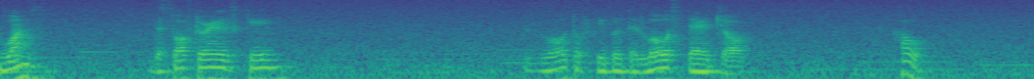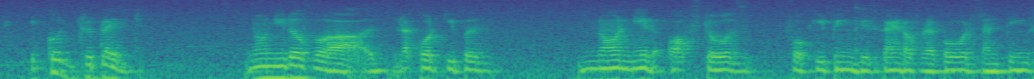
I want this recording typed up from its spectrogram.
Once the softwares came a lot of people they lost their job. How? It could replace. No need of uh, record keepers. No need of stores for keeping this kind of records and things.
